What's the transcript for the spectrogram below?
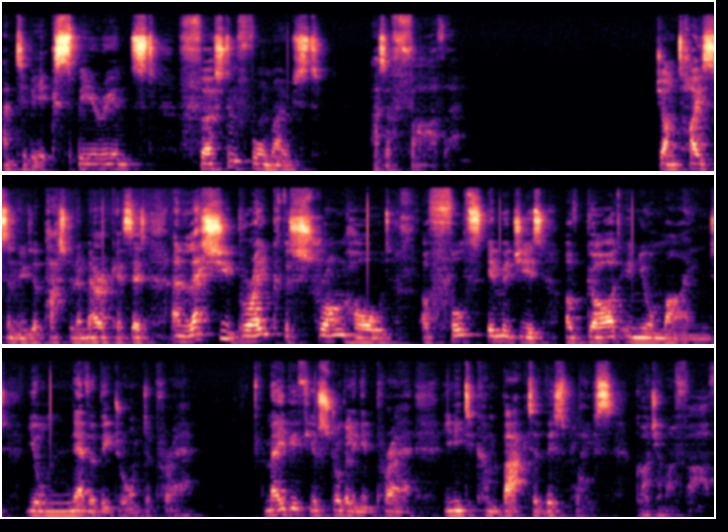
and to be experienced first and foremost as a father. Jon Tyson, who's a pastor in America, says, Unless you break the stronghold of false images of God in your mind, you'll never be drawn to prayer. Maybe if you're struggling in prayer, you need to come back to this place God, you're my Father.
